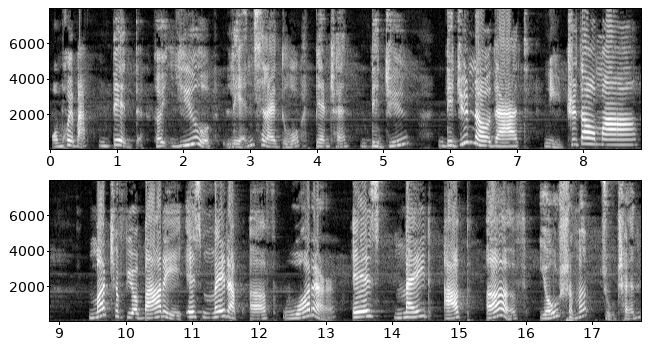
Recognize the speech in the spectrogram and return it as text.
我们会把 did 和 you 连起来读，变成 Did you? Did you know that? 你知道吗？Much of your body is made up of water. Is made up of 由什么组成？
